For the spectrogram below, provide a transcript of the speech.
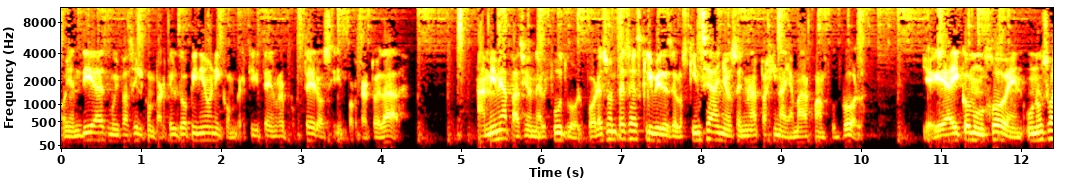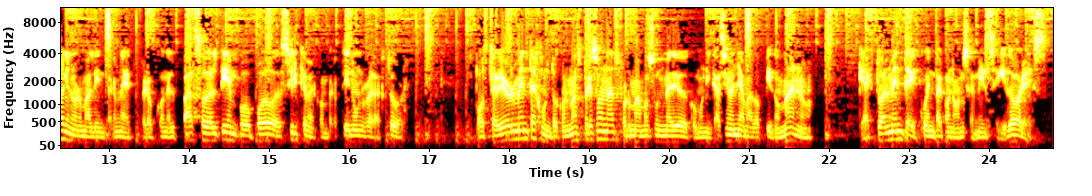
Hoy en día es muy fácil compartir tu opinión y convertirte en reportero sin importar tu edad. A mí me apasiona el fútbol, por eso empecé a escribir desde los 15 años en una página llamada Juan Fútbol. Llegué ahí como un joven, un usuario normal de Internet, pero con el paso del tiempo puedo decir que me convertí en un redactor. Posteriormente, junto con más personas, formamos un medio de comunicación llamado Pidomano, que actualmente cuenta con 11.000 seguidores.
